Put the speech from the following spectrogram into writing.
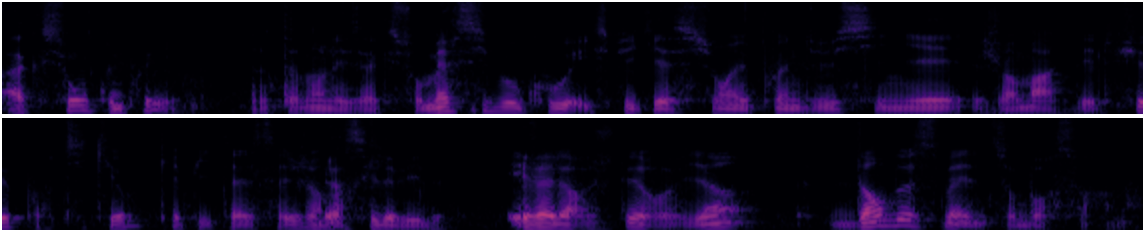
actions compris notamment les actions. Merci beaucoup. Explications et points de vue signé Jean-Marc Delfieux pour Capital. Salut Jean-Marc. Merci David. Et Valeur Ajoutée revient dans deux semaines sur Boursorama.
